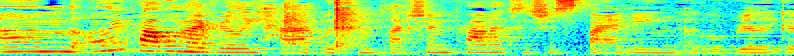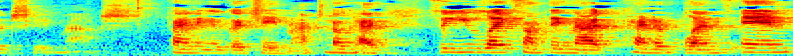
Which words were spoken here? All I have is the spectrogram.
Um, the only problem I've really had with complexion products is just finding a really good shade match. Finding a good shade match. Mm-hmm. Okay. So you like something that kind of blends in.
